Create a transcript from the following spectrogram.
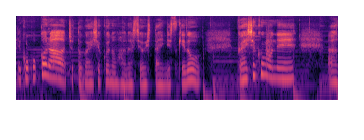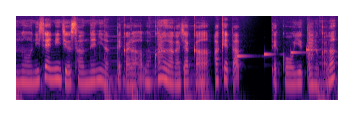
で、ここからちょっと外食のお話をしたいんですけど、外食もね、あの、2023年になってから、まあ、コロナが若干明けたってこう言っていいのかな？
